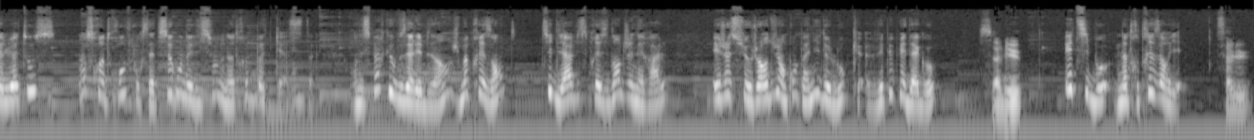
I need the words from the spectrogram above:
Salut à tous, on se retrouve pour cette seconde édition de notre podcast. On espère que vous allez bien, je me présente, Tilia, vice-présidente générale, et je suis aujourd'hui en compagnie de Luc, VP Pédago. Salut. Et Thibaut, notre trésorier. Salut.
